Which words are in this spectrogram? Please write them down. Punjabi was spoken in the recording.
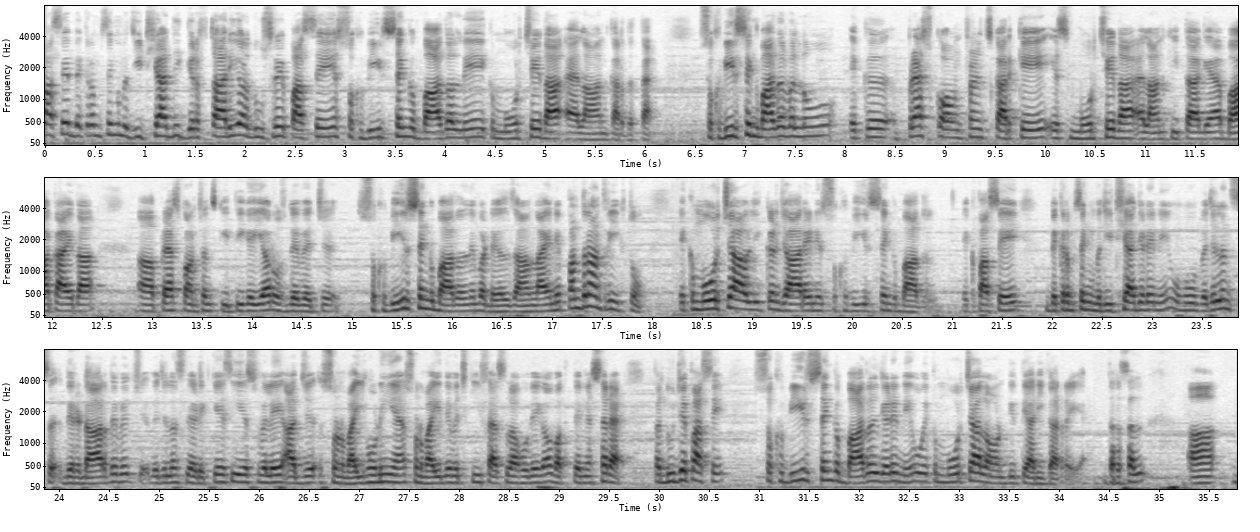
ਪਾਸੇ ਬਿਕਰਮ ਸਿੰਘ ਮਜੀਠੀਆ ਦੀ ਗ੍ਰਿਫਤਾਰੀ ਔਰ ਦੂਸਰੇ ਪਾਸੇ ਸੁਖਬੀਰ ਸਿੰਘ ਬਾਦਲ ਨੇ ਇੱਕ ਮੋਰਚੇ ਦਾ ਐਲਾਨ ਕਰ ਦਿੱਤਾ ਹੈ। ਸੁਖਬੀਰ ਸਿੰਘ ਬਾਦਲ ਵੱਲੋਂ ਇੱਕ ਪ੍ਰੈਸ ਕਾਨਫਰੰਸ ਕਰਕੇ ਇਸ ਮੋਰਚੇ ਦਾ ਐਲਾਨ ਕੀਤਾ ਗਿਆ। ਬਾਕਾਇਦਾ ਪ੍ਰੈਸ ਕਾਨਫਰੰਸ ਕੀਤੀ ਗਈ ਔਰ ਉਸ ਦੇ ਵਿੱਚ ਸੁਖਬੀਰ ਸਿੰਘ ਬਾਦਲ ਨੇ ਵੱਡੇ ਇਲਜ਼ਾਮ ਲਾਏ ਨੇ। 15 ਤਰੀਕ ਤੋਂ ਇੱਕ ਮੋਰਚਾ ਉਲੀਕਣ ਜਾ ਰਹੇ ਨੇ ਸੁਖਬੀਰ ਸਿੰਘ ਬਾਦਲ। ਇੱਕ ਪਾਸੇ ਬਿਕਰਮ ਸਿੰਘ ਮਜੀਠੀਆ ਜਿਹੜੇ ਨੇ, ਉਹ ਵਿਜੀਲੈਂਸ ਦੇ ਰਡਾਰ ਦੇ ਵਿੱਚ, ਵਿਜੀਲੈਂਸ ਦੇ ਅੜਿੱਕੇ ਸੀ। ਇਸ ਵੇਲੇ ਅੱਜ ਸੁਣਵਾਈ ਹੋਣੀ ਹੈ। ਸੁਣਵਾਈ ਦੇ ਵਿੱਚ ਕੀ ਫੈਸਲਾ ਹੋਵੇਗਾ, ਉਹ ਵਕਤ ਤੇ ਮਿਸਰ ਹੈ। ਪਰ ਦੂਜੇ ਪਾਸੇ ਸੁਖਬੀਰ ਸਿੰਘ ਬਾਦਲ ਜਿਹੜੇ ਨੇ, ਉਹ ਇੱਕ ਮੋਰਚਾ ਲਾਉਣ ਦੀ ਤਿਆਰੀ ਕਰ ਰਹੇ ਆ ਦਰਅਸਲ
